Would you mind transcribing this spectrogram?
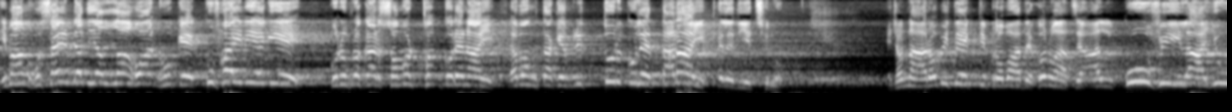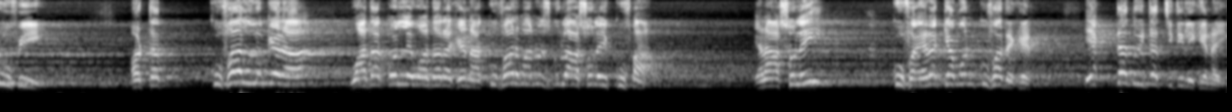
ইমাম হুসাইন রাদি আল্লাহ আনহুকে কুফায় নিয়ে গিয়ে কোনো প্রকার সমর্থন করে নাই এবং তাকে মৃত্যুর কুলে তারাই ফেলে দিয়েছিল। এজন্য আরবিতে একটি প্রবাদ এখনও আছে আল কুফি লা ইউফি। অর্থাৎ কুফার লোকেরা ওয়াদা করলে ওয়াদা রাখে না। কুফার মানুষগুলো আসলেই কুফা। এরা আসলেই কুফা। এরা কেমন কুফা দেখেন? একটা, দুইটা চিঠি লিখে নাই।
